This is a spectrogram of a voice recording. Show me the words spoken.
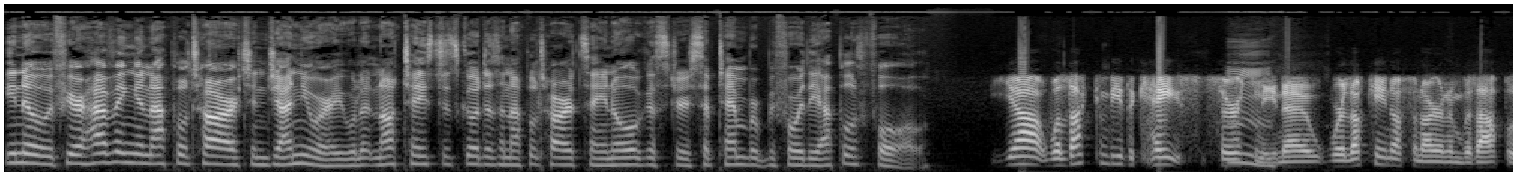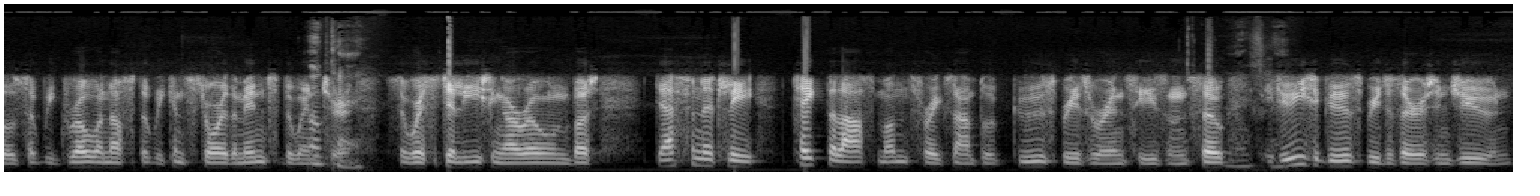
you know, if you're having an apple tart in January, will it not taste as good as an apple tart, say, in August or September before the apples fall? Yeah, well, that can be the case, certainly. Now, we're lucky enough in Ireland with apples that we grow enough that we can store them into the winter. Okay. So we're still eating our own. But definitely, take the last month, for example, gooseberries were in season. So if you eat a gooseberry dessert in June,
